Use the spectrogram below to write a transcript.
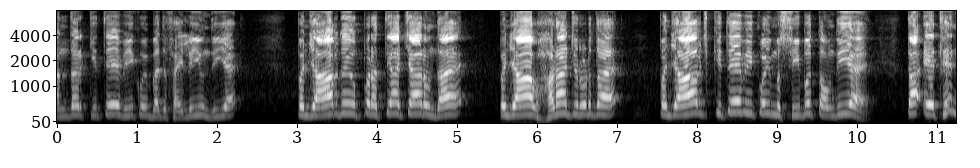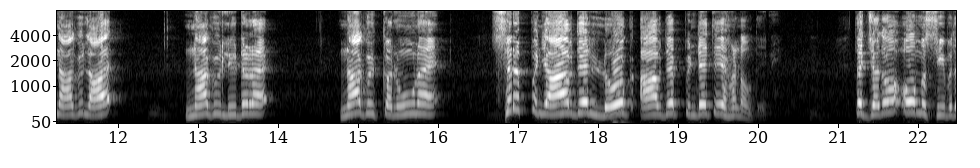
ਅੰਦਰ ਕਿਤੇ ਵੀ ਕੋਈ ਬਦਫੈਲੀ ਹੁੰਦੀ ਹੈ, ਪੰਜਾਬ ਦੇ ਉੱਪਰ ਅਤਿਆਚਾਰ ਹੁੰਦਾ ਹੈ, ਪੰਜਾਬ ਹੜ੍ਹਾਂ 'ਚ ਰੁੜਦਾ ਹੈ, ਪੰਜਾਬ 'ਚ ਕਿਤੇ ਵੀ ਕੋਈ ਮੁਸੀਬਤ ਆਉਂਦੀ ਹੈ ਤਾਂ ਇੱਥੇ ਨਾ ਕੋਈ ਲਾ ਹੈ, ਨਾ ਕੋਈ ਲੀਡਰ ਹੈ, ਨਾ ਕੋਈ ਕਾਨੂੰਨ ਹੈ। ਸਿਰਫ ਪੰਜਾਬ ਦੇ ਲੋਕ ਆਪਦੇ ਪਿੰਡੇ ਤੇ ਹੰਡਾਉਂਦੇ ਨੇ। ਤੇ ਜਦੋਂ ਉਹ ਮੁਸੀਬਤ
